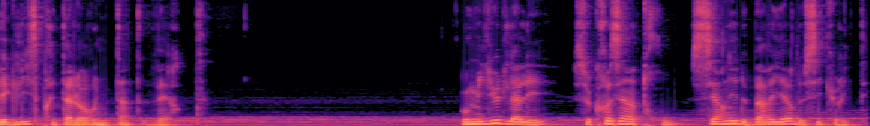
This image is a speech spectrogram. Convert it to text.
L'église prit alors une teinte verte. Au milieu de l'allée se creusait un trou cerné de barrières de sécurité.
